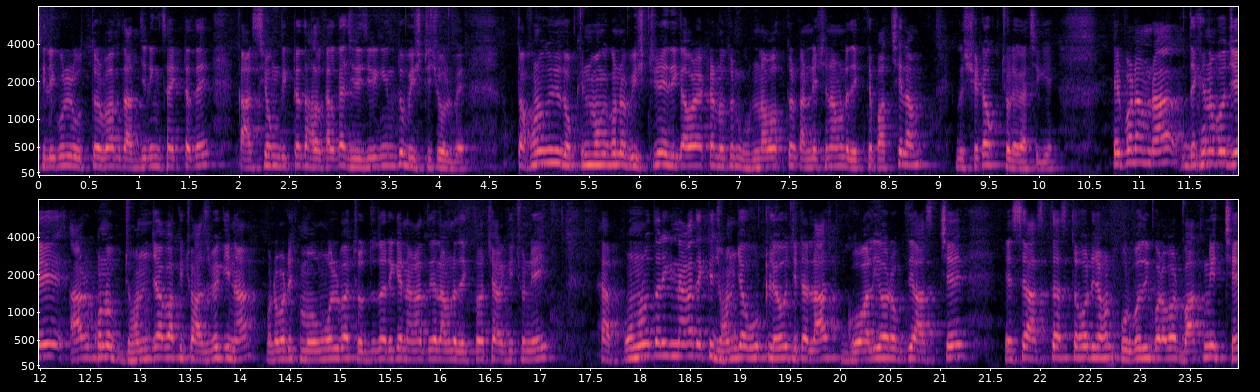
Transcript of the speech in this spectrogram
শিলিগুড়ির উত্তরভাগ দার্জিলিং সাইডটাতে কার্শিয়ং দিকটাতে হালকা হালকা ঝিরিঝিরি কিন্তু বৃষ্টি চলবে। তখনও কিন্তু দক্ষিণবঙ্গে কোনো বৃষ্টি নেই, এদিকে আবার একটা নতুন ঘূর্ণাবর্তর কন্ডিশন আমরা দেখতে পাচ্ছিলাম, কিন্তু সেটাও চলে গেছে গিয়ে। এরপরে আমরা দেখে নেব যে আর কোনো ঝঞ্ঝা বা কিছু আসবে কি না মোটামুটি মঙ্গলবার চোদ্দ তারিখে নাগাদ গেলে আমরা দেখতে পাচ্ছি আর কিছু নেই। হ্যাঁ পনেরো তারিখ নাগাদ একটি ঝঞ্ঝা উঠলেও যেটা লাস্ট গোয়ালিয়র অবধি আসছে, এসে আস্তে আস্তে করে যখন পূর্ব দিক বরাবর বাঁক নিচ্ছে,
